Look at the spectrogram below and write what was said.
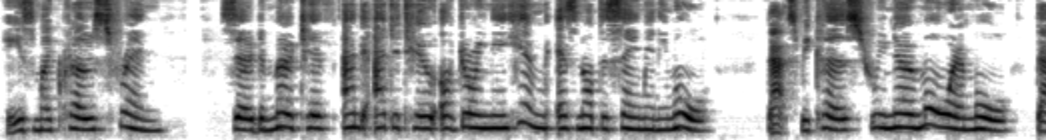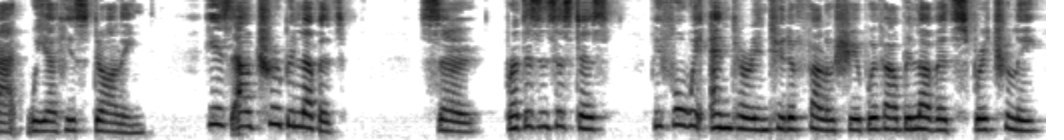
He is my close friend. So the motive and the attitude of drawing near him is not the same anymore. That's because we know more and more that we are his darling. He is our true beloved. So, brothers and sisters, before we enter into the fellowship with our beloved spiritually,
